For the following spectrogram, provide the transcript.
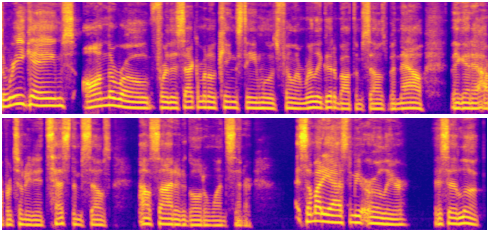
three games on the road for the Sacramento Kings team who is feeling really good about themselves, but now they get an opportunity to test themselves outside of the Golden One Center. Somebody asked me earlier. They said, "Look,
